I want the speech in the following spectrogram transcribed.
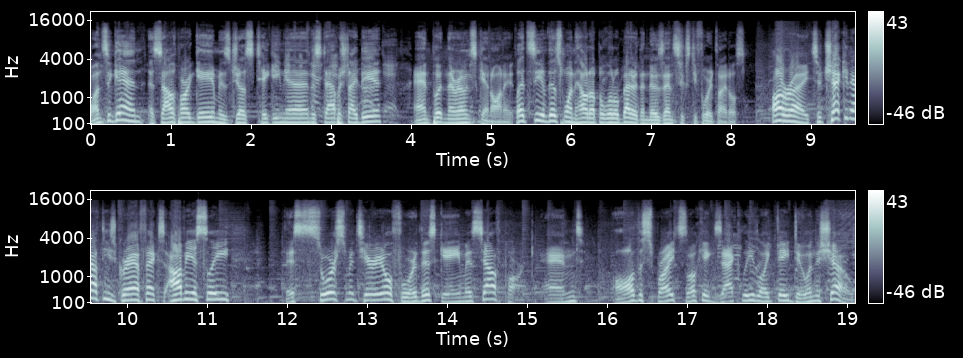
Once again, a South Park game is just taking an established idea and putting their own skin on it. Let's see if this one held up a little better than those N64 titles. Alright, so checking out these graphics, obviously, this source material for this game is South Park, and all the sprites look exactly like they do in the show.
